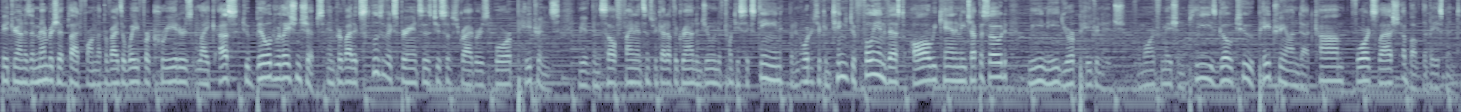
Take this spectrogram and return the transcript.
Patreon is a membership platform that provides a way for creators like us to build relationships and provide exclusive experiences to subscribers or patrons. We have been self financed since we got off the ground in June of 2016, but in order to continue to fully invest all we can in each episode, we need your patronage. For more information, please go to patreon.com forward slash above the basement.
